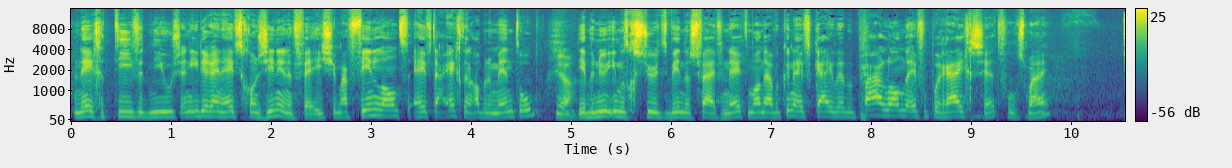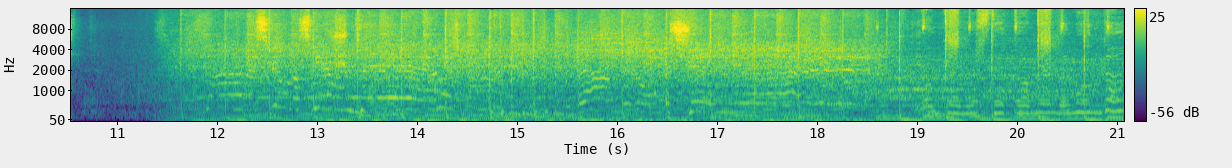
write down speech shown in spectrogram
negatief, het nieuws. En iedereen heeft gewoon zin in een feestje. Maar Finland heeft daar echt een abonnement op. Ja. Die hebben nu iemand gestuurd, Windows 95. Man, nou, we kunnen even kijken. We hebben een paar landen even op een rij gezet, volgens mij. Y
